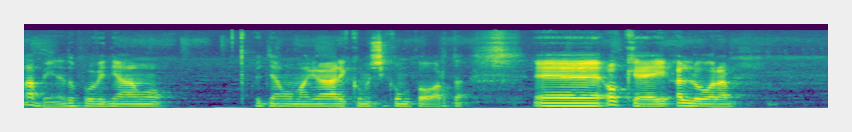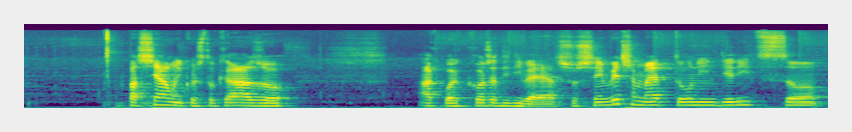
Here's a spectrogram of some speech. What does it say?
va bene dopo vediamo vediamo magari come si comporta. Eh, ok allora passiamo in questo caso a qualcosa di diverso. Se invece metto un indirizzo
